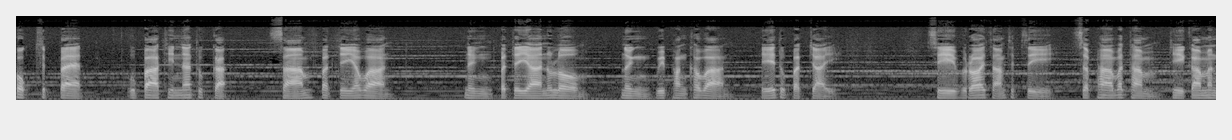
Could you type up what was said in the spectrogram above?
68 อุปาทินทุกกะ 3. ปัจจยวาน 1. ปัจจญานุโลม 1. วิพังควานเหตุปัจจัย 434 สภาวธรรมที่กรรมมัน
